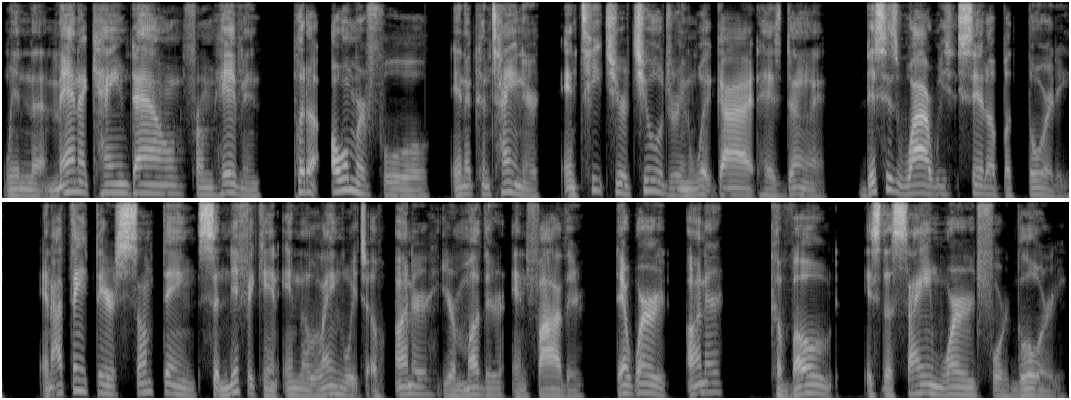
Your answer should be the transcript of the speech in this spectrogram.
When the manna came down from heaven, put an omer full in a container and teach your children what God has done. This is why we set up authority. And I think there's something significant in the language of honor your mother and father. That word honor, kavod, is the same word for glory.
